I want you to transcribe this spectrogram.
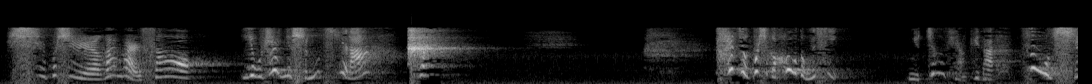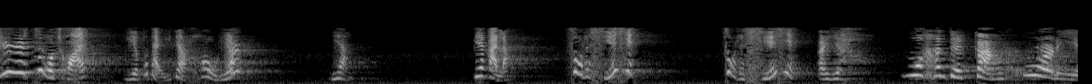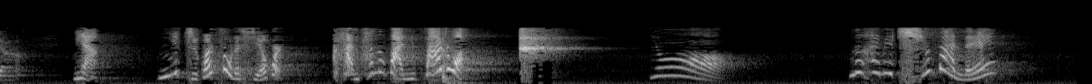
是不是俺二嫂又惹你生气了？她就不是个好东西，你整天给她做吃做穿，也不带一点好脸儿娘，别干了，坐着歇歇，坐着歇歇。哎呀，我还得干活的呀！娘，你只管坐着歇会儿，看他能把你咋着？哟，恁还没吃饭嘞？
